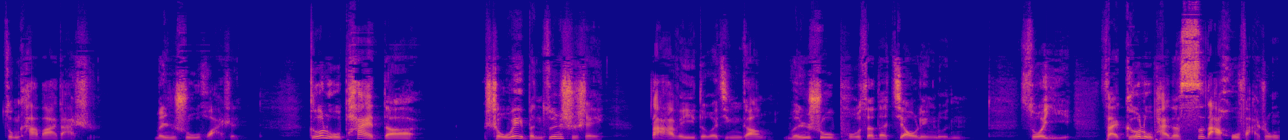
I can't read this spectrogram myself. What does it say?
宗喀巴大师，文殊化身。格鲁派的。守卫本尊是谁？大威德金刚文殊菩萨的教令轮。所以在格鲁派的四大护法中，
